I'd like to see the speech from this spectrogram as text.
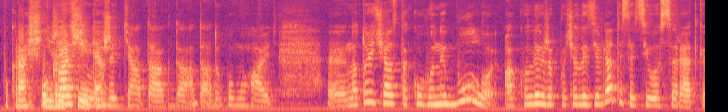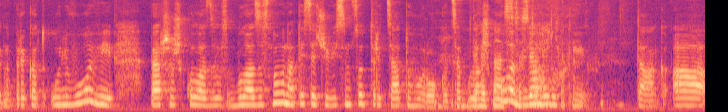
М, Покращення, Покращення житті, життя, так, да, да, допомагають. Е, На той час такого не було, а коли вже почали з'являтися ці осередки, наприклад, у Львові перша школа була заснована 1830 року. Це була школа для глухих. Так, а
